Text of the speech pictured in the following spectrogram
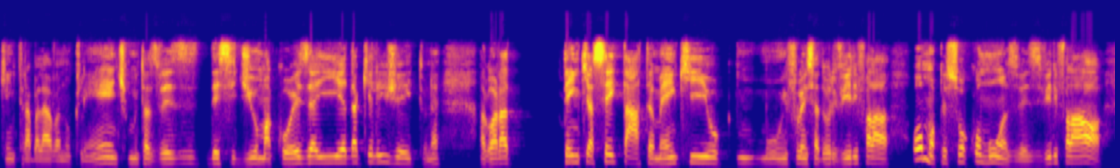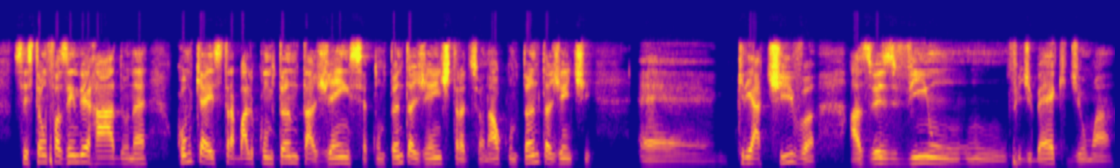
quem trabalhava no cliente, muitas vezes decidia uma coisa e ia daquele jeito, né? Agora tem que aceitar também que o, o influenciador vira e fala, ou uma pessoa comum às vezes, vira e fala, ó, oh, vocês estão fazendo errado, né? Como que é esse trabalho com tanta agência, com tanta gente tradicional, com tanta gente é, criativa, às vezes vinha um, um feedback de uma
